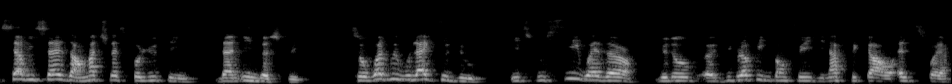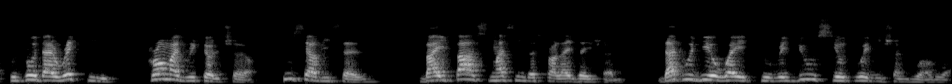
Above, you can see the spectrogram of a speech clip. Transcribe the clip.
services are much less polluting than industry. So what we would like to do is to see whether, you know, uh, developing countries in Africa or elsewhere could go directly from agriculture to services, bypass mass industrialization. That would be a way to reduce CO2 emissions worldwide.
